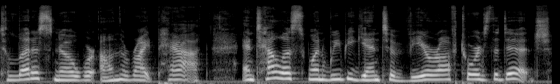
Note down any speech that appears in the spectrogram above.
to let us know we're on the right path and tell us when we begin to veer off towards the ditch.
